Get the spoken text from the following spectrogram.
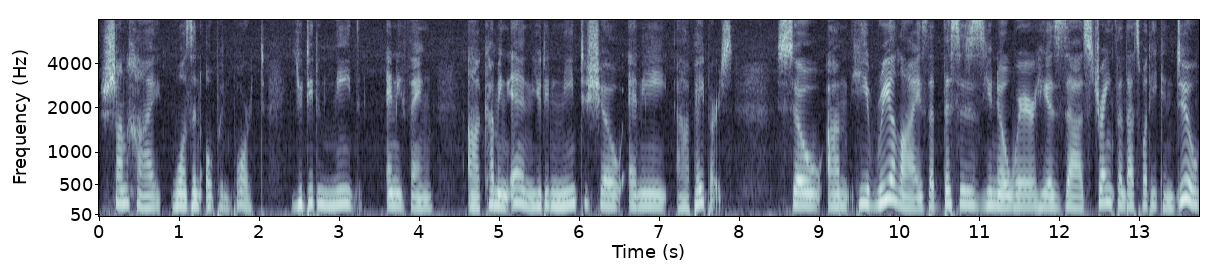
Shanghai was an open port. You didn't need anything uh, coming in, you didn't need to show any uh, papers. So um, he realized that this is, you know, where his uh, strength and that's what he can do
